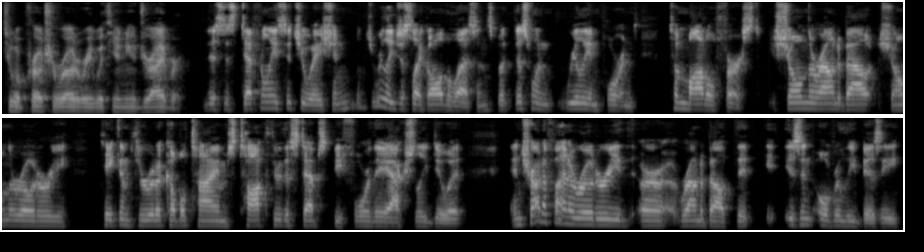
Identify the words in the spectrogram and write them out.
to approach a rotary with your new driver. This is definitely a situation, it's really just like all the lessons, but this one really important to model first. Show them the roundabout, show them the rotary, take them through it a couple times, talk through the steps before they actually do it, and try to find a rotary or roundabout that isn't overly busy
